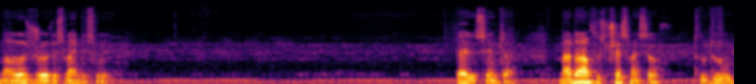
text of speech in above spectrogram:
now let's draw this line this way. That is the center now I don't have to stress myself to do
